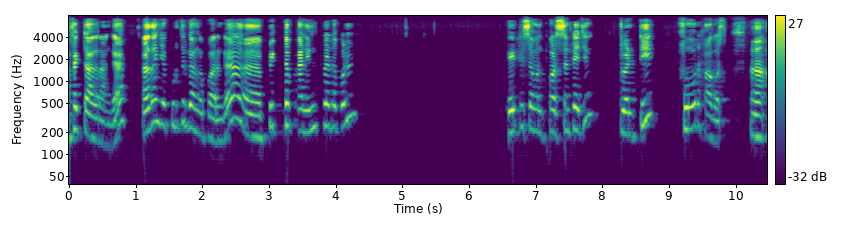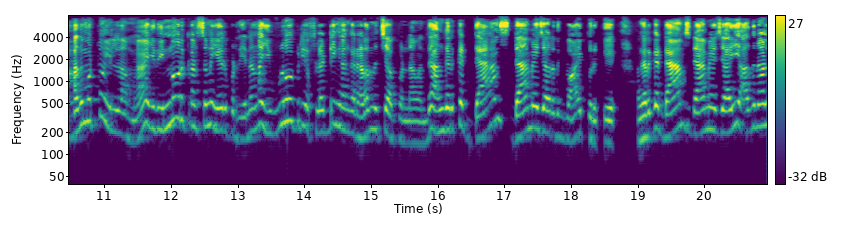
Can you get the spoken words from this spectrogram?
அஃபெக்ட் ஆகுறாங்க. அதான் இங்க கொடுத்துருக்காங்க பாருங்க. Picked up and incredible eighty seven percentage in twenty four hours அது மட்டும் இல்லாம இது இன்னொரு கன்சர்னும் ஏற்படுது. என்னன்னா இவ்வளவு பெரிய ஃபிளட்டிங் அங்க நடந்துச்சு அப்படின்னா வந்து அங்க இருக்க டேம்ஸ் டேமேஜ் ஆகிறதுக்கு வாய்ப்பு இருக்கு. அங்க இருக்க டேம்ஸ் டேமேஜ் ஆகி அதனால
